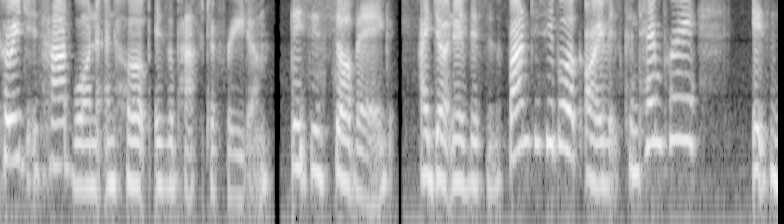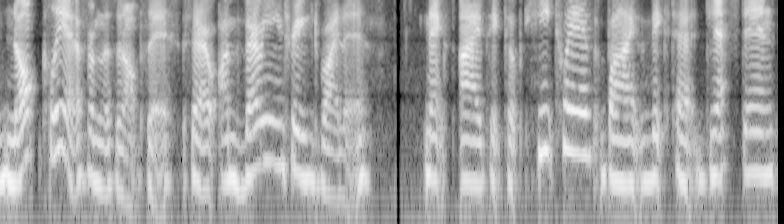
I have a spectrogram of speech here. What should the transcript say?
courage is hard won, and hope is the path to freedom. This is so vague. I don't know if this is a fantasy book or if it's contemporary. It's not clear from the synopsis, so I'm very intrigued by this. Next, I picked up Heatwave by Victor Jestin.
